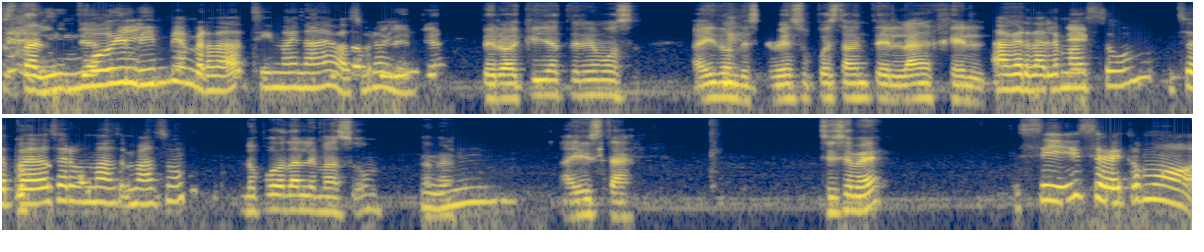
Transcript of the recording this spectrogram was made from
Está limpia. Muy limpia, en verdad. Sí, no hay nada de basura. muy ahí. limpia, Pero aquí ya tenemos ahí donde se ve supuestamente el ángel. A ver, dale más zoom. ¿Se puede hacer un más, más zoom? No puedo darle más zoom. A ver, Mm, ahí está. ¿Sí se ve? Sí, se ve como,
